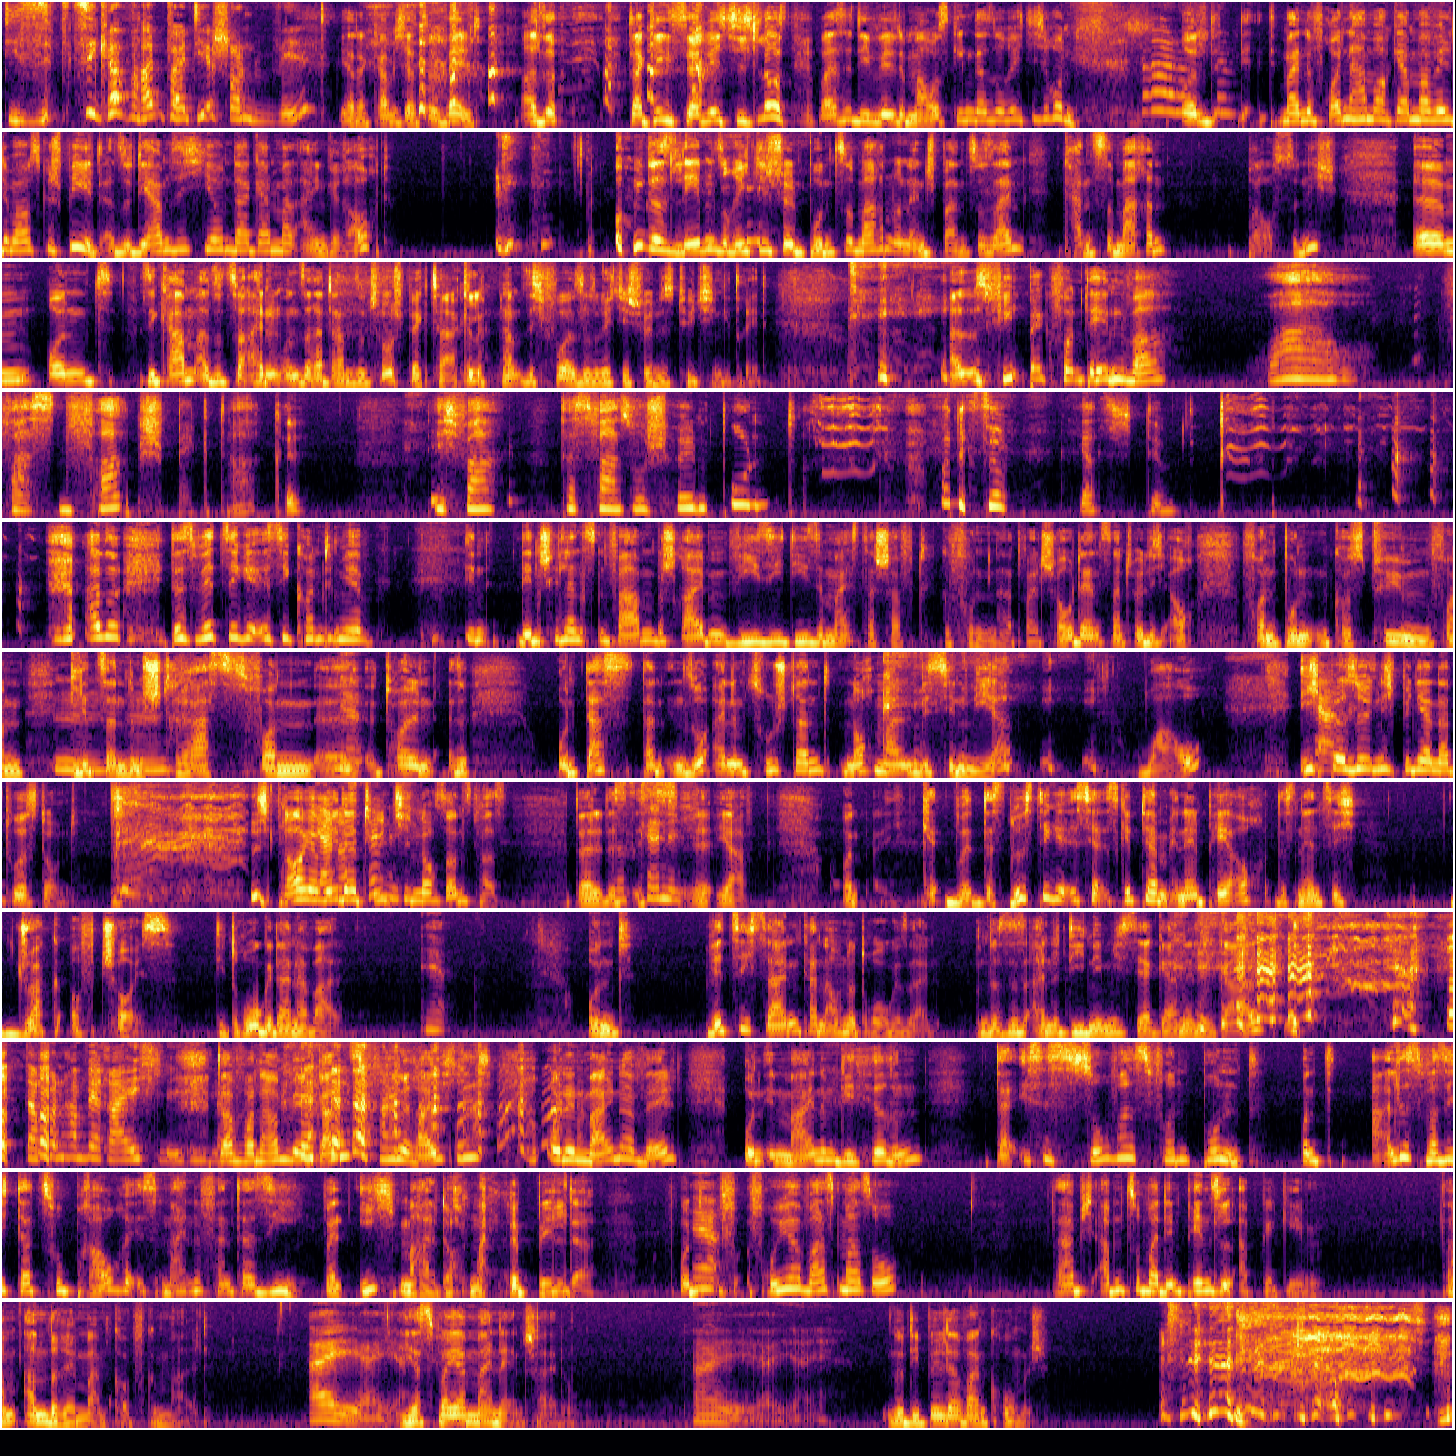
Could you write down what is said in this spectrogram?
Die 70er waren bei dir schon wild? Ja, da kam ich ja zur Welt. Also da ging es ja richtig los. Weißt du, die wilde Maus ging da so richtig rund. und meine Freunde haben auch gern mal wilde Maus gespielt. Also die haben sich hier und da gern mal eingeraucht. um das Leben so richtig schön bunt zu machen und entspannt zu sein. Kannst du machen, brauchst du nicht. Ähm, und sie kamen also zu einem unserer Tanz- und Showspektakel und haben sich vorher so ein richtig schönes Tütchen gedreht. Also das Feedback von denen war, wow, was ein Farbspektakel. Ich war, das war so schön bunt. Und ich so, ja, das stimmt. Also das Witzige ist, sie konnte mir in den schillerndsten Farben beschreiben, wie sie diese Meisterschaft gefunden hat. Weil Showdance natürlich auch von bunten Kostümen, von glitzerndem Strass, von äh, Ja. tollen, also und das dann in so einem Zustand noch mal ein bisschen mehr. Wow. Ich Herrlich. persönlich bin ja naturstoned. ich brauche ja, Ja, weder Tütchen ich. noch sonst was. Weil das, Das ist, ich. Äh, ja. Und ke- das Lustige ist ja, es gibt ja im NLP auch, das nennt sich Drug of Choice, die Droge deiner Wahl. Und witzig sein kann auch eine Droge sein. Und das ist eine, die nehme ich sehr gerne legal. Davon haben wir reichlich. Davon haben wir ganz viel reichlich. Und in meiner Welt und in meinem Gehirn, da ist es sowas von bunt. Und alles, was ich dazu brauche, ist meine Fantasie, weil ich mal doch meine Bilder. Und Ja. früher war es mal so, da habe ich ab und zu mal den Pinsel abgegeben. Da haben andere in meinem Kopf gemalt. Ei, ei, ei. Das war ja meine Entscheidung. Ei, ei, ei. Nur die Bilder waren komisch.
